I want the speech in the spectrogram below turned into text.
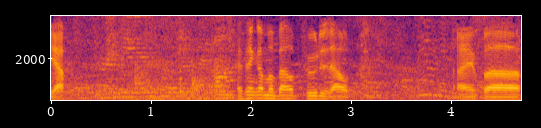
Yeah. I think I'm about fooded out. I've uh,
